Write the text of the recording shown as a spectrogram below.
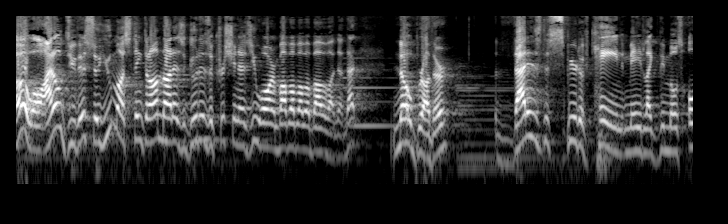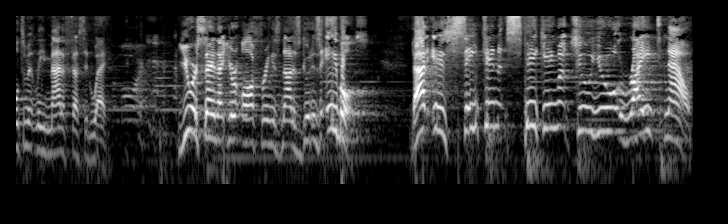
Oh, well, I don't do this, so you must think that I'm not as good as a Christian as you are and blah blah blah blah blah blah. Now, that no, brother. That is the spirit of Cain made like the most ultimately manifested way. You are saying that your offering is not as good as Abel's. That is Satan speaking to you right now.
